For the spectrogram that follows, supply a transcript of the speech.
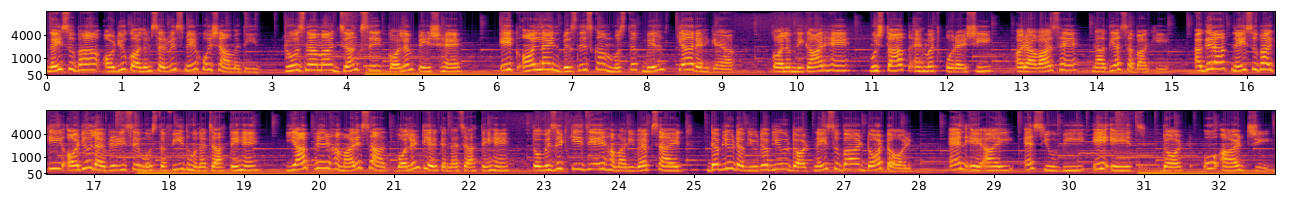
نئی صبح audio column service میں خوش آمدید۔ روزنامہ جنگ سے کالم پیش ہے۔ ایک آن لائن بزنس کا مستقبل کیا رہ گیا۔ کالم نگار ہیں مشتاق احمد قریشی اور آواز ہے نادیہ سبا کی۔ اگر آپ نئی صبح کی آڈیو لائبریری سے مستفید ہونا چاہتے ہیں یا پھر ہمارے ساتھ والنٹیئر کرنا چاہتے ہیں تو وزٹ کیجیے ہماری website W N A I S U B A H dot O R G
